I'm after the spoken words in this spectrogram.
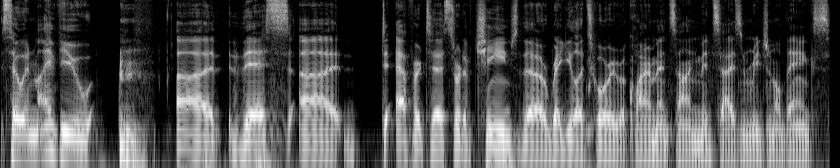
So, in my view, uh, this uh, effort to sort of change the regulatory requirements on mid sized and regional banks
